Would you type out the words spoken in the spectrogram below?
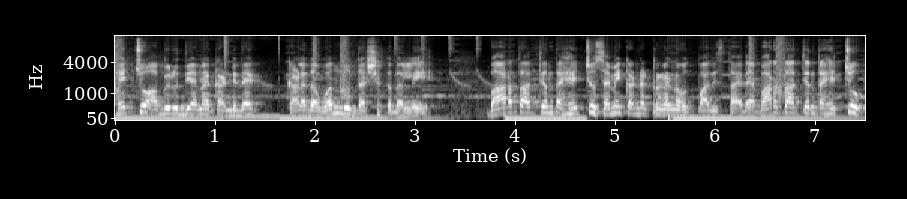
ಹೆಚ್ಚು ಅಭಿವೃದ್ಧಿಯನ್ನು ಕಂಡಿದೆ ಕಳೆದ ಒಂದು ದಶಕದಲ್ಲಿ. ಭಾರತ ಅತ್ಯಂತ ಹೆಚ್ಚು ಸೆಮಿ ಕಂಡಕ್ಟರ್ಗಳನ್ನ ಉತ್ಪಾದಿಸ್ತಾ ಇದೆ. ಭಾರತ ಅತ್ಯಂತ ಹೆಚ್ಚು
